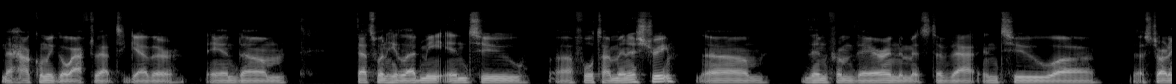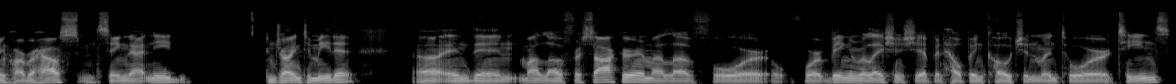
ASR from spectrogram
Now, how can we go after that together? And um, that's when he led me into uh, full time ministry. Um, then from there, in the midst of that, into uh, starting Harbor House and seeing that need and trying to meet it uh, and then my love for soccer and my love for for being in relationship and helping coach and mentor teens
